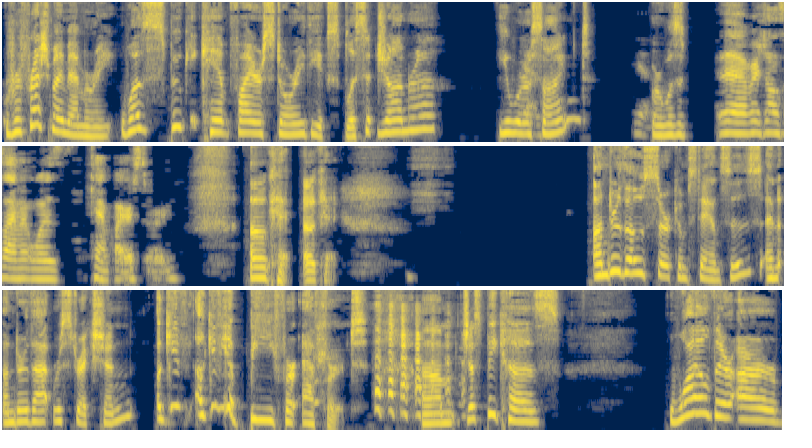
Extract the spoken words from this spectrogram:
refresh my memory. Was spooky campfire story the explicit genre you were assigned, Yes. or was it? The original assignment was campfire story. Okay, okay. Under those circumstances and under that restriction, I'll give I'll give you a B for effort. um, just because while there are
